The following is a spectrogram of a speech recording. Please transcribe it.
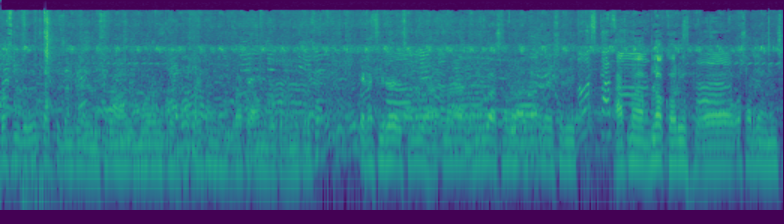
दर्शक प्राप्त जानकारी अनुसार उहाँहरू मोरङको लेटाङबाट आउनुभएको भन्ने कुरो छ एकातिर यसरी हातमा बिरुवा छ भने अर्कोतिर यसरी हातमा ब्लकहरू ओसार्दै हुनुहुन्छ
